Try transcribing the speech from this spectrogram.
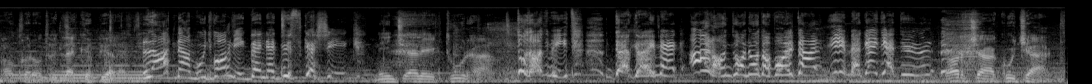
Akarod, hogy leköpjelek? Látnám, hogy van még benned büszkeség. Nincs elég turhám. Tudod mit? Dögölj meg! Állandóan oda voltál, én meg egyedül! Tartsál kutyát!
